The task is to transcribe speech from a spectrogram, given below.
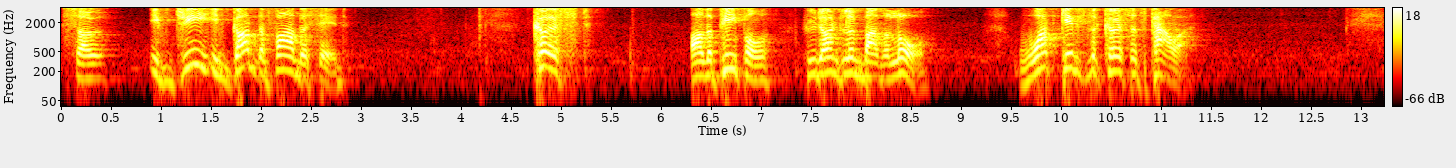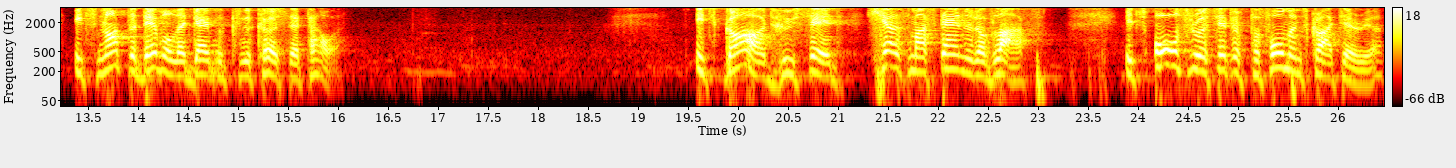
So if G, if God the Father said, cursed are the people who don't live by the law, what gives the curse its power? It's not the devil that gave the curse that power. It's God who said, Here's my standard of life. It's all through a set of performance criteria.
